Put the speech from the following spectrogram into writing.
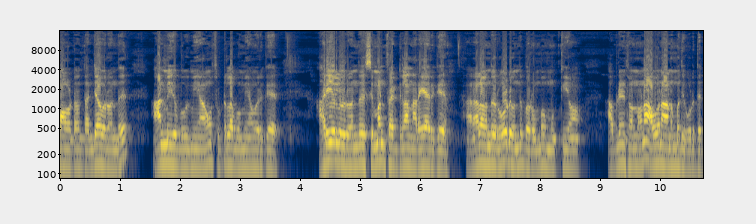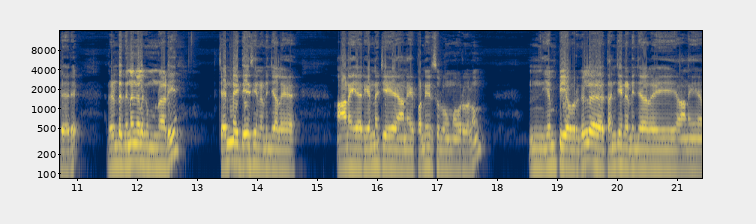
மாவட்டம் தஞ்சாவூர் வந்து ஆன்மீக பூமியாகவும் சுற்றுலா பூமியாகவும் இருக்குது அரியலூர் வந்து சிமெண்ட் ஃபேக்ட்ரிலாம் நிறையா இருக்குது அதனால் வந்து ரோடு வந்து இப்போ ரொம்ப முக்கியம் அப்படின்னு சொன்னோன்னா அவரும் அனுமதி கொடுத்துட்டாரு. ரெண்டு தினங்களுக்கு முன்னாடி சென்னை தேசிய நெடுஞ்சாலை ஆணையர் என்ஹெச்ஏ ஆணையர் பன்னீர்செல்வம் அவர்களும் எம்பி அவர்கள் தஞ்சை நெடுஞ்சாலை ஆணைய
